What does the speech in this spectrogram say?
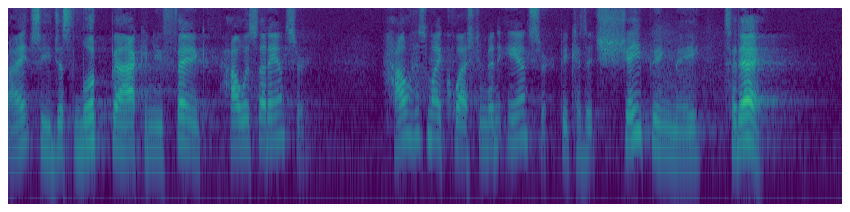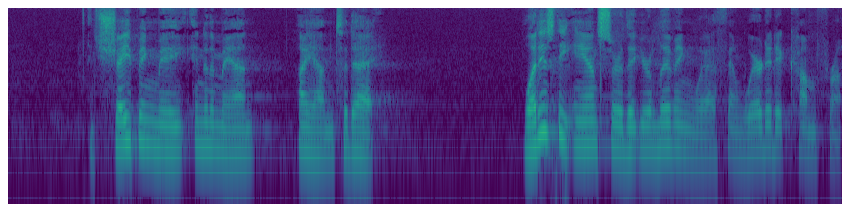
Right? So you just look back and you think, how was that answered? How has my question been answered? Because it's shaping me today. It's shaping me into the man I am today. What is the answer that you're living with, and where did it come from?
